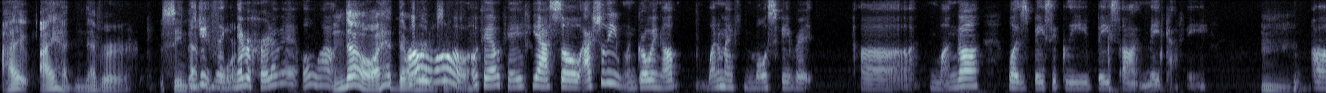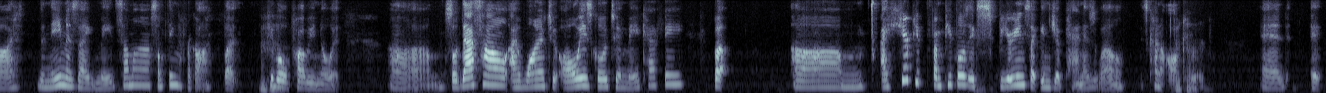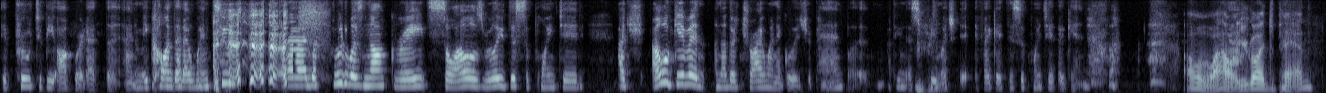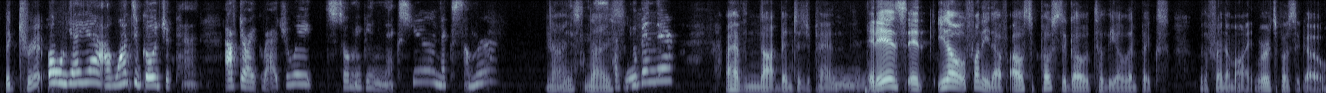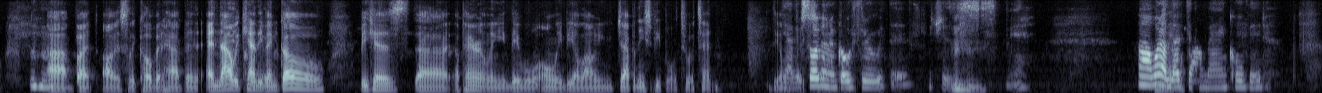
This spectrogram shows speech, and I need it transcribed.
I I had never seen that Did you before. like never heard of it? Oh wow. No, I had never heard of it. oh, okay, okay. Yeah, so actually when growing up, one of my most favorite uh manga was basically based on Maid Cafe. Mm, Uh the name is like Maid Sama something, I forgot, but mhm. people will probably know it. Um so that's how I wanted to always go to a Maid Cafe, but um I hear people from people's experience like in Japan as well. It's kind of Okay. And it, it proved to be awkward at the anime con that I went to uh, the food was not great, so I was really disappointed. I tr- I will give it another try when I go to Japan, but I think that's pretty Mhm. much it. If I get disappointed again. oh wow, Yeah. you're going to Japan? Big trip. oh yeah, yeah, I want to go to Japan after I graduate. So maybe next year, next summer. Nice, Yes. nice. Have you been there? I have not been to Japan. It is it you know, funny enough, I was supposed to go to the Olympics with a friend of mine. We were supposed to go. Mhm. Uh, but obviously COVID happened and now we can't even go because uh apparently they will only be allowing Japanese people to attend the yeah, they're still so- gonna go through with it, which is yeah. Oh, what a letdown, man! COVID.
